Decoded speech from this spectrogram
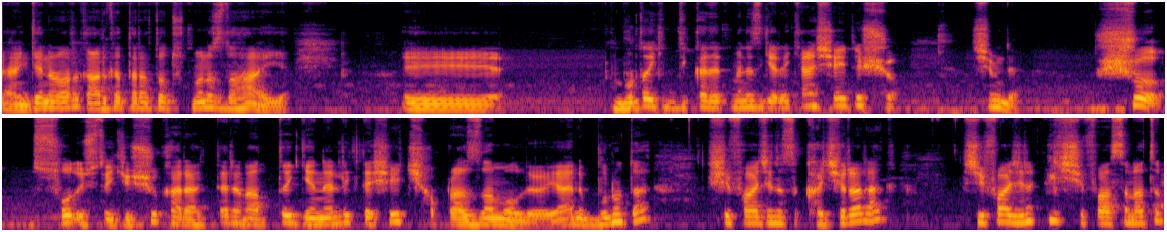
Yani genel olarak arka tarafta tutmanız daha iyi. Ee, buradaki dikkat etmeniz gereken şey de şu. Şimdi şu sol üstteki şu karakterin attığı genellikle şey çaprazlama oluyor. Yani bunu da şifacınızı kaçırarak şifacının ilk şifasını atıp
